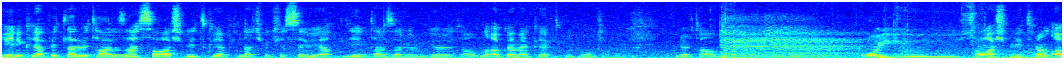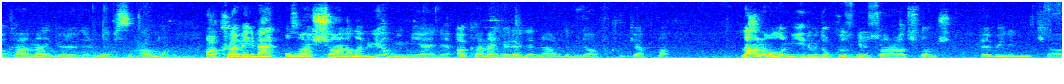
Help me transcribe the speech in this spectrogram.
yeni kıyafetler ve tarzlar savaş bileti kıyafetini açmak için seviye atlı yeni tarzlar gö- görevi tamamla. Aquaman kıyafetini bulmamız görevi tamamla. Oy savaş biletini al Aquaman görevlerinin hepsini tamamla. Aquaman'i ben o zaman şu an alabiliyor muyum yani? Aquaman görevleri nerede münafıklık yapma. Lan oğlum 29 gün sonra açılmış. E benim nikah.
